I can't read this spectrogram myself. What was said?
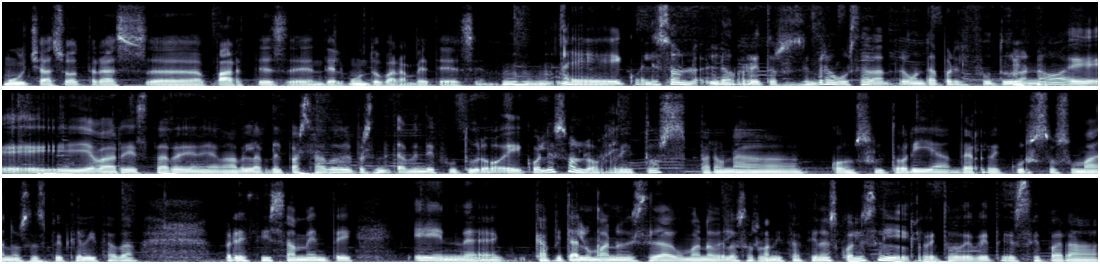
muchas otras eh, partes eh, del mundo para BTS. Eh, ¿Cuáles son los retos? Siempre me gusta preguntar por el futuro, ¿no? llevar, estar, hablar del pasado, del presente y también del futuro. ¿Cuáles son los retos para una consultoría de recursos humanos especializada precisamente en capital humano, en necesidad humano de las organizaciones? ¿Cuál es el reto de BTS para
